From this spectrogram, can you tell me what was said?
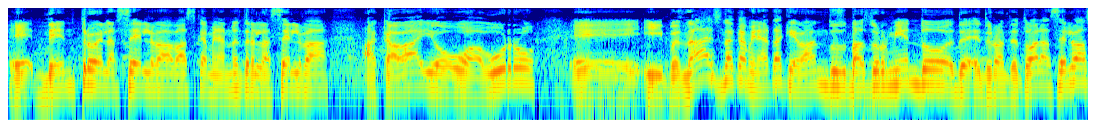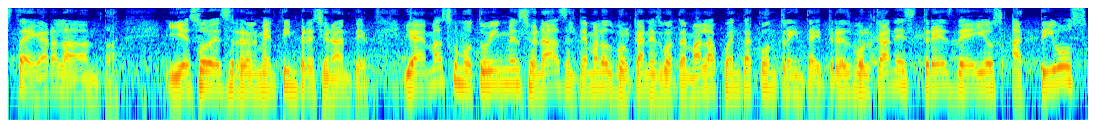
Eh, dentro de la selva, vas caminando entre la selva a caballo o a burro, y pues nada, es una caminata que van, vas durmiendo de, durante toda la selva hasta llegar a La Danta. Y eso es realmente impresionante. Y además, como tú bien mencionabas, el tema de los volcanes. Guatemala cuenta con 33 volcanes, tres de ellos activos,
